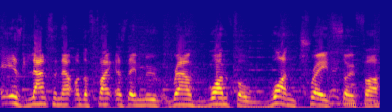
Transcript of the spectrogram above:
It is Lantern now on the flank as they move round one for one trade so far.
